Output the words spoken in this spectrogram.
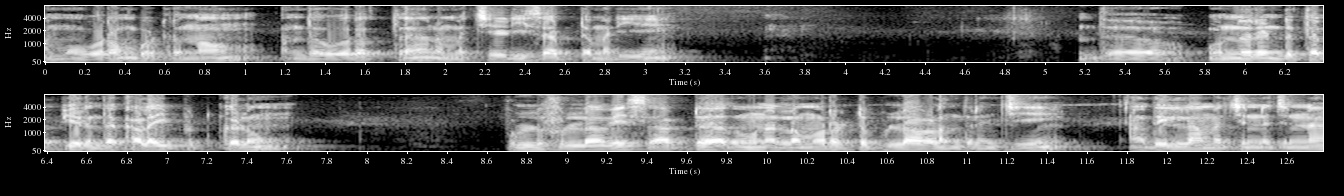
நம்ம உரம் போட்டிருந்தோம். அந்த உரத்தை நம்ம செடி சாப்பிட்ட மாதிரியே இந்த ஒன்று ரெண்டு தப்பி இருந்த புட்களும் புல் ஃபுல்லாகவே சாப்பிட்டு அதுவும் நல்ல முரட்டு புல்லாக வளர்ந்துருந்துச்சி. அது இல்லாமல் சின்ன சின்ன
